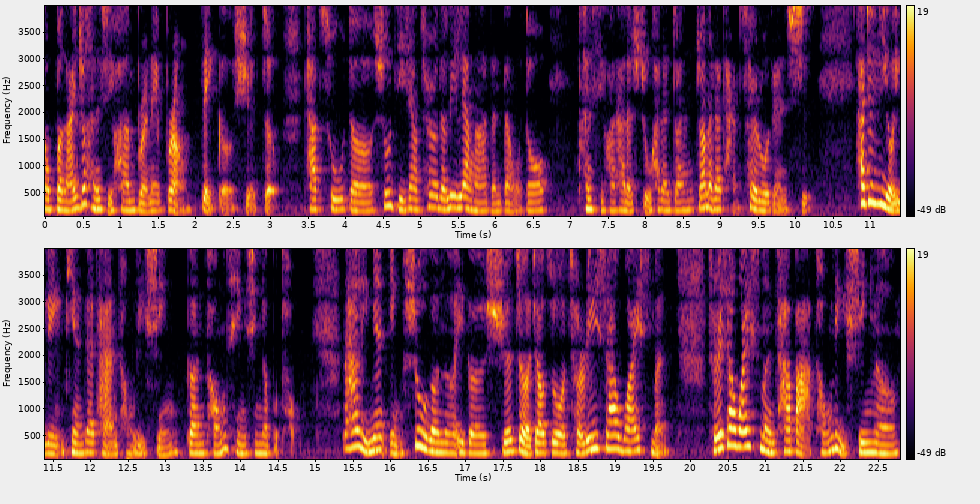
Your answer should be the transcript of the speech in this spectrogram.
我本来就很喜欢 Brené Brown 这个学者，他出的书籍像《脆弱的力量》啊等等，我都很喜欢他的书。他在专专门在谈脆弱这件事。他就是有一个影片在谈同理心跟同情心的不同。那它里面引述了呢一个学者叫做 Teresa Wiseman。Teresa Wiseman 他把同理心呢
